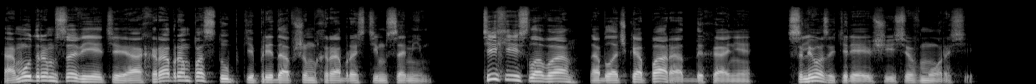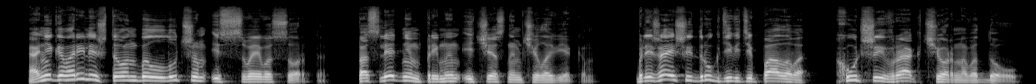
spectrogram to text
о мудром совете, о храбром поступке, придавшем храбрость им самим. Тихие слова, облачка пара от дыхания, слезы, теряющиеся в моросе. Они говорили, что он был лучшим из своего сорта, последним прямым и честным человеком, ближайший друг Девятипалова, худший враг Черного Доу.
